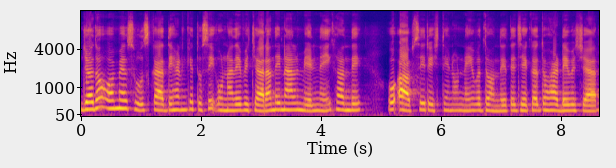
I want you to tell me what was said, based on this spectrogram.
ਜਦੋਂ ਉਹ ਮਹਿਸੂਸ ਕਰਦੇ ਹਨ ਕਿ ਤੁਸੀਂ ਉਹਨਾਂ ਦੇ ਵਿਚਾਰਾਂ ਦੇ ਨਾਲ ਮੇਲ ਨਹੀਂ ਖਾਂਦੇ, ਉਹ ਆਪਸੀ ਰਿਸ਼ਤੇ ਨੂੰ ਨਹੀਂ ਵਧਾਉਂਦੇ ਤੇ ਜੇਕਰ ਤੁਹਾਡੇ ਵਿਚਾਰ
